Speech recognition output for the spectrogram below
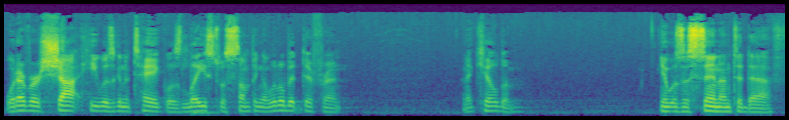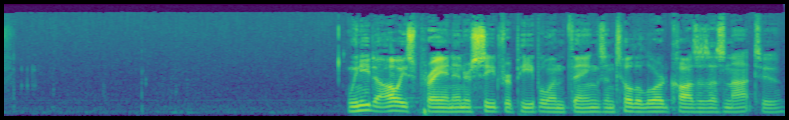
whatever shot he was going to take was laced with something a little bit different, and it killed him. It was a sin unto death. We need to always pray and intercede for people and things until the Lord causes us not to.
